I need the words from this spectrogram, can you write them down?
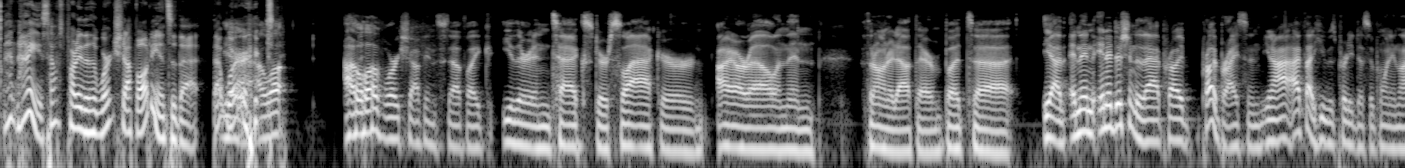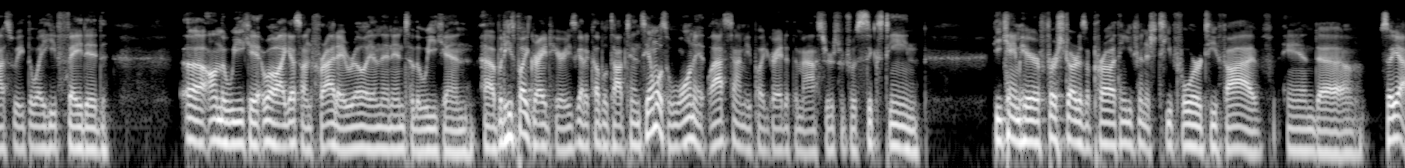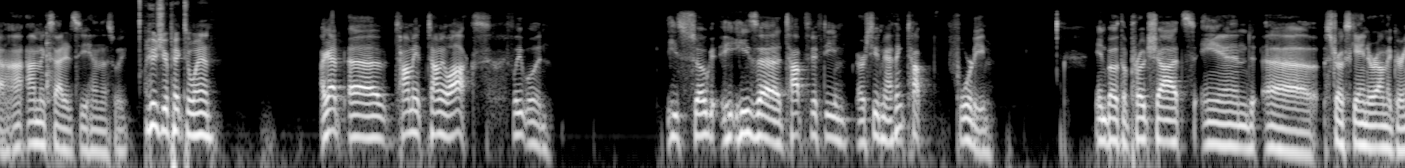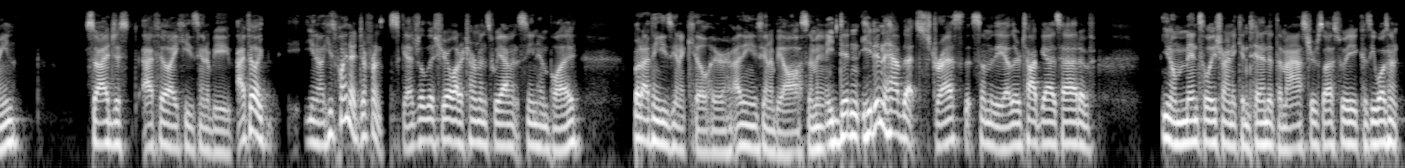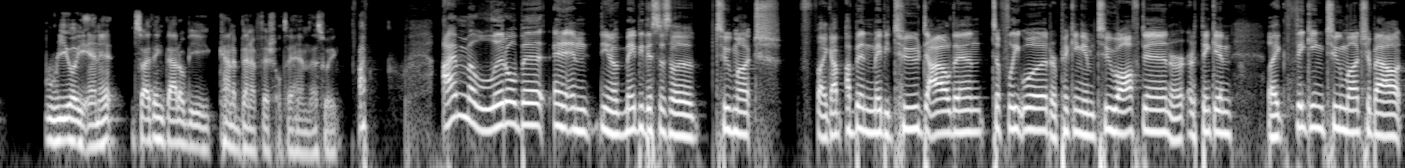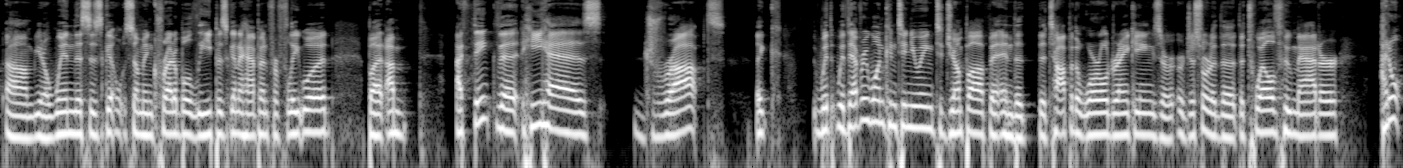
nice. I was part of the workshop audience of that. That yeah, worked. I love I love workshopping stuff like either in text or Slack or IRL, and then throwing it out there. But uh, yeah, and then in addition to that, probably probably Bryson. You know, I, I thought he was pretty disappointing last week the way he faded uh, on the weekend. Well, I guess on Friday, really, and then into the weekend. Uh, but he's played great here. He's got a couple top tens. He almost won it last time he played great at the Masters, which was 16. He came here first start as a pro. I think he finished T4 or T5, and uh, so yeah, I, am excited to see him this week. Who's your pick to win? I got uh, Tommy Tommy Locks Fleetwood. He's so. He's uh, top 50, or excuse me, I think top 40 in both approach shots and uh, strokes gained around the green. So I just I feel like he's going to be. I feel like you know he's playing a different schedule this year. A lot of tournaments we haven't seen him play, but I think he's going to kill here. I think he's going to be awesome. And he didn't he didn't have that stress that some of the other top guys had of you know mentally trying to contend at the Masters last week because he wasn't really in it. So I think that'll be kind of beneficial to him this week. I, I'm a little bit, and, and you know maybe this is a too much like I've, I've been maybe too dialed in to Fleetwood or picking him too often or, or thinking like thinking too much about um, you know when this is go- some incredible leap is going to happen for Fleetwood but I'm I think that he has dropped like with with everyone continuing to jump up and the the top of the world rankings or, or just sort of the the 12 who matter I don't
